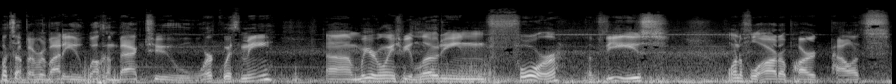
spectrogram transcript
What's up, everybody? Welcome back to Work With Me. Um, we are going to be loading four of these wonderful auto part pallets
